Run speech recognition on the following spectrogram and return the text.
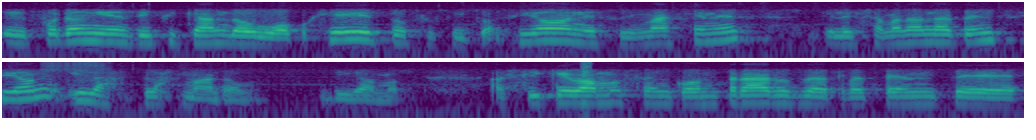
eh, fueron identificando objetos o situaciones o imágenes que les llamaron la atención y las plasmaron, digamos. Así que vamos a encontrar de repente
